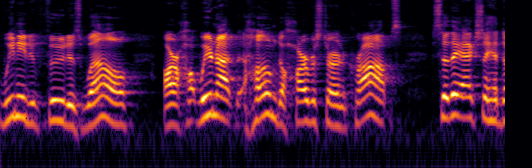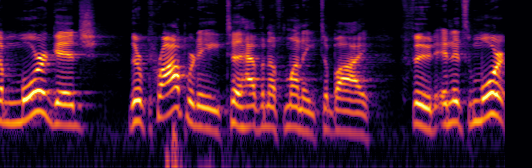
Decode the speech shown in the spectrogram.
we needed food as well. Our, we're not home to harvest our own crops, so they actually had to mortgage their property to have enough money to buy food. And it's more,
